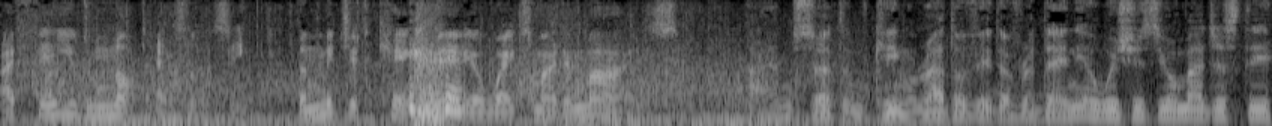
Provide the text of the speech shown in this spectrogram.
I fear you do not, Excellency. The Midget King merely awaits my demise. I am certain King Radovid of Redania wishes Your Majesty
